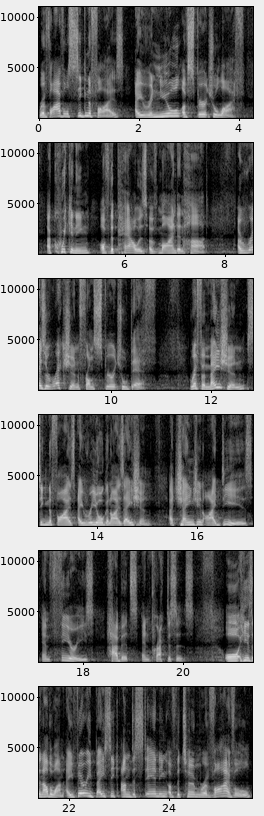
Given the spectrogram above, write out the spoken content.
Revival signifies a renewal of spiritual life, a quickening of the powers of mind and heart, a resurrection from spiritual death. Reformation signifies a reorganization, a change in ideas and theories, habits, and practices. Or here's another one a very basic understanding of the term revival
